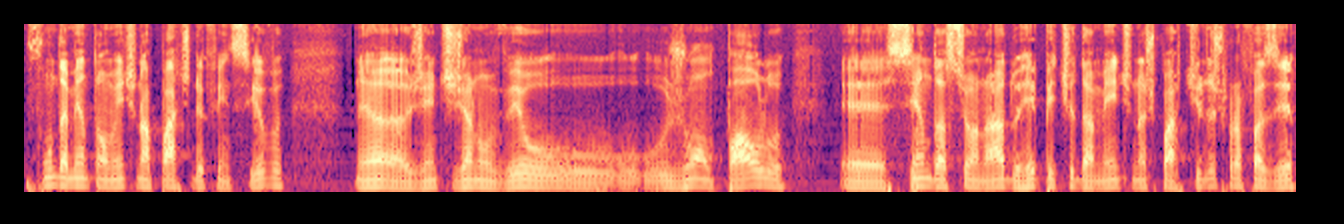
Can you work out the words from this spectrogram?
fundamentalmente na parte defensiva. Né? A gente já não vê o, o, o João Paulo é, sendo acionado repetidamente nas partidas para fazer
